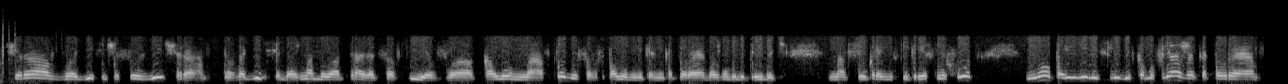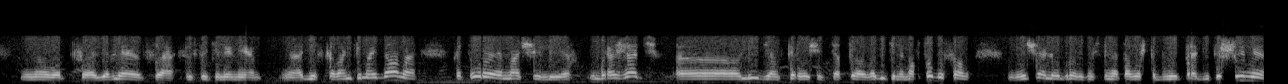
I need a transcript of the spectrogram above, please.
Вчера в 10 часов вечера в Одессе должна была отправиться в Киев колонна автобусов с паломниками, которые должны были прибыть на всеукраинский крестный ход. Но появились люди в камуфляже, которые ну, вот, являются представителями Одесского антимайдана, которые начали угрожать э, людям, в первую очередь от водителям автобусов, звучали угрозы относительно того, что будут пробиты шины,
